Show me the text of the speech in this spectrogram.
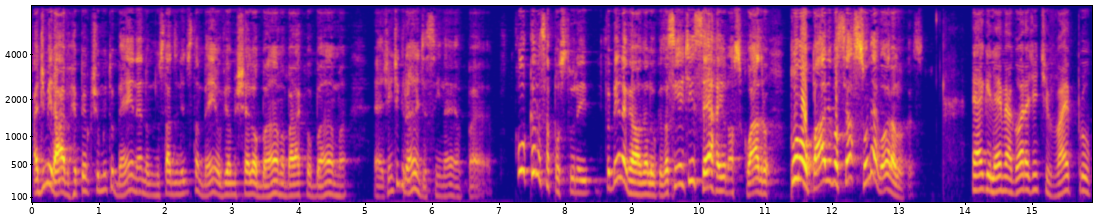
admirável, repercutiu muito bem, né? Nos Estados Unidos também, eu vi a Michelle Obama, Barack Obama, é, gente grande, assim, né? Colocando essa postura aí. Foi bem legal, né, Lucas? Assim a gente encerra aí o nosso quadro Pulou o Palio e você assume agora, Lucas. É, Guilherme, agora a gente vai pro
